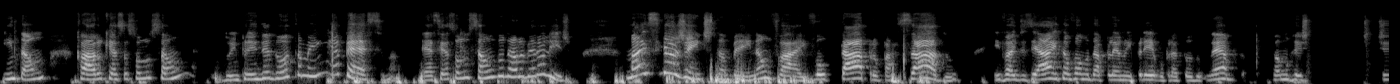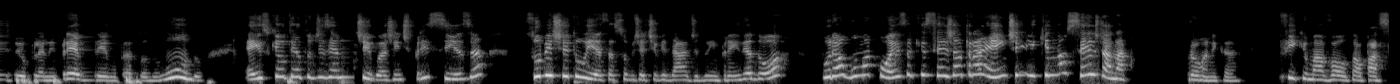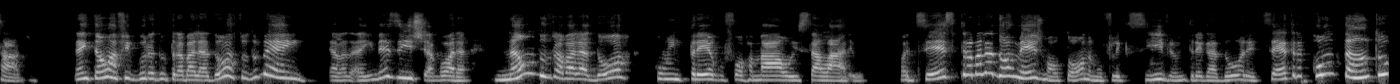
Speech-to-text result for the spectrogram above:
Então, claro que essa solução do empreendedor também é péssima. Essa é a solução do neoliberalismo. Mas se a gente também não vai voltar para o passado e vai dizer, ah, então vamos dar pleno emprego para todo, né? Vamos restituir o pleno emprego, emprego para todo mundo. É isso que eu tento dizer no artigo. A gente precisa substituir essa subjetividade do empreendedor por alguma coisa que seja atraente e que não seja anacrônica. Fique uma volta ao passado. Então, a figura do trabalhador, tudo bem, ela ainda existe. Agora, não do trabalhador com emprego formal e salário. Pode ser esse trabalhador mesmo, autônomo, flexível, entregador, etc., contanto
